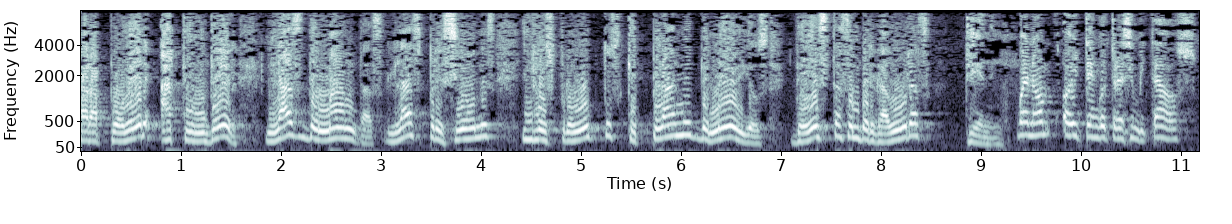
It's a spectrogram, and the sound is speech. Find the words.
para poder atender las demandas, las presiones y los productos que planes de medios de estas envergaduras tienen. Bueno, hoy tengo tres invitados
